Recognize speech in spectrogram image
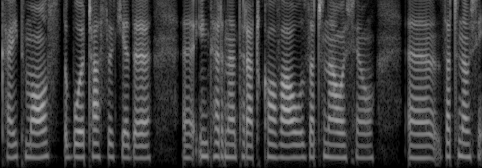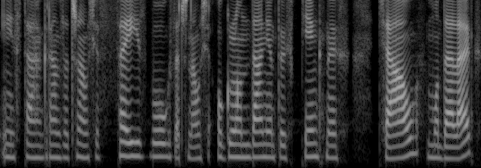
Kate Moss, to były czasy, kiedy e, internet raczkował, zaczynały się, e, zaczynał się Instagram, zaczynał się Facebook, zaczynało się oglądanie tych pięknych ciał, modelek.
